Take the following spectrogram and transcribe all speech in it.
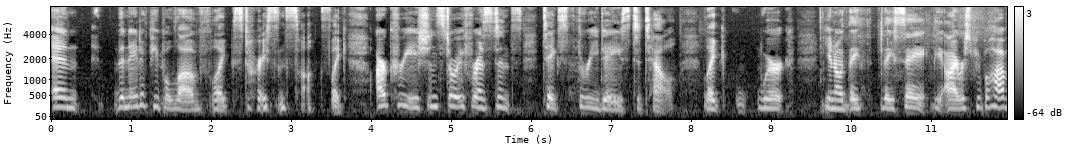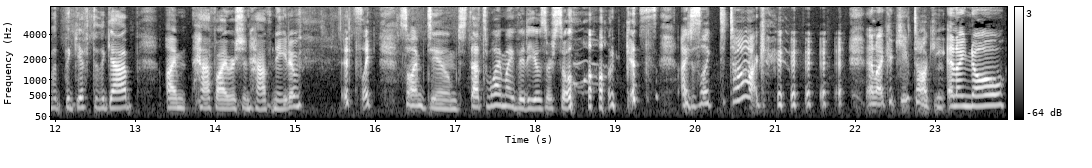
And the native people love like stories and songs. Like our creation story, for instance, takes three days to tell. Like we're, you know, they they say the Irish people have the gift of the gab. I'm half Irish and half native. It's like, so I'm doomed. That's why my videos are so long, because I just like to talk. and I could keep talking. And I know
